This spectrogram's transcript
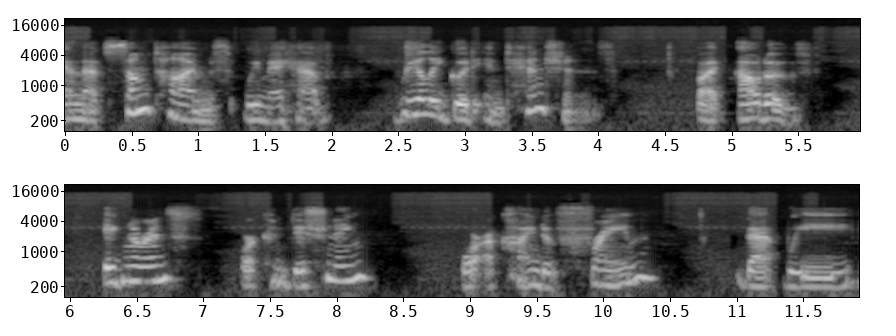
And that sometimes we may have really good intentions, but out of ignorance or conditioning or a kind of frame that we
